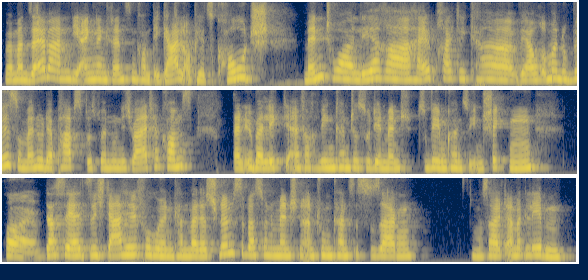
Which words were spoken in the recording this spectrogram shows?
wenn man selber an die eigenen Grenzen kommt, egal ob jetzt Coach, Mentor, Lehrer, Heilpraktiker, wer auch immer du bist und wenn du der Papst bist, wenn du nicht weiterkommst, dann überleg dir einfach, wen könntest du den Menschen, zu wem könntest du ihn schicken, Voll. dass er sich da Hilfe holen kann. Weil das Schlimmste, was du einem Menschen antun kannst, ist zu sagen, du musst halt damit leben.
